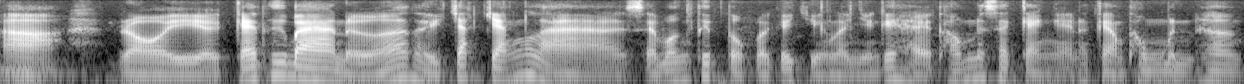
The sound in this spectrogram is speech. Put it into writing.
À, rồi cái thứ ba nữa thì chắc chắn là sẽ vẫn tiếp tục về cái chuyện là những cái hệ thống nó sẽ càng ngày nó càng thông minh hơn.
